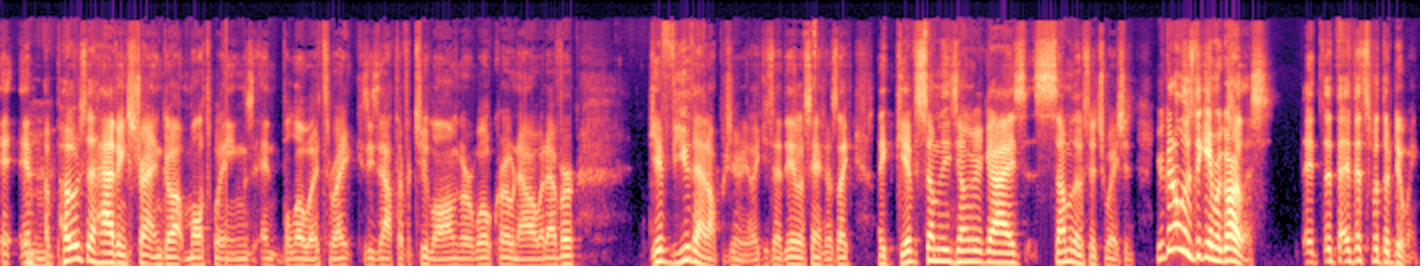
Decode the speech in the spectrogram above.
mm-hmm. opposed to having Stratton go out multiple innings and blow it, right? Because he's out there for too long or Wil Crowe now or whatever. Give you that opportunity, like you said, De Los Santos. Like, like give some of these younger guys some of those situations. You're going to lose the game regardless. It, it, that's what they're doing.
